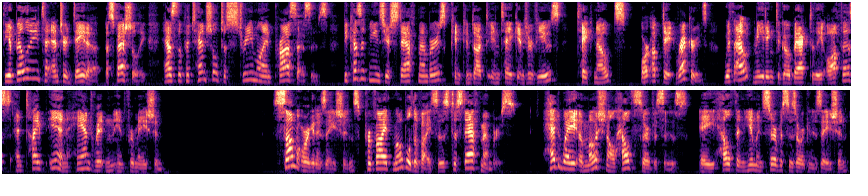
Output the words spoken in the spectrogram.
The ability to enter data, especially, has the potential to streamline processes because it means your staff members can conduct intake interviews, take notes, or update records without needing to go back to the office and type in handwritten information. Some organizations provide mobile devices to staff members. Headway Emotional Health Services, a health and human services organization,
